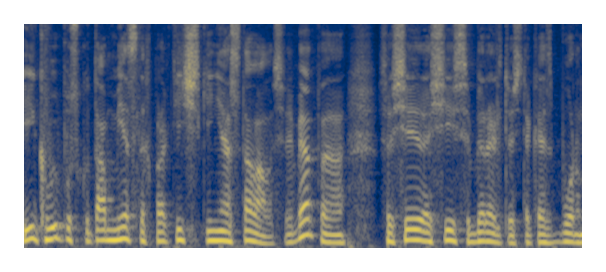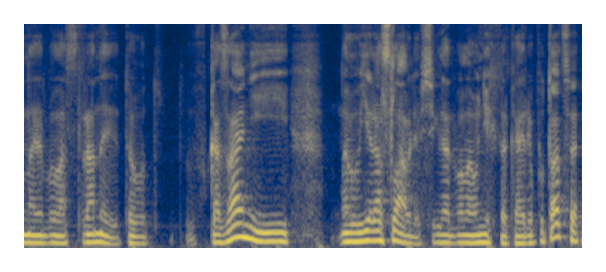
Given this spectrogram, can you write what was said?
и к выпуску там местных практически не оставалось. Ребята со всей России собирали, то есть такая сборная была страны, это вот в Казани и в Ярославле всегда была у них такая репутация,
